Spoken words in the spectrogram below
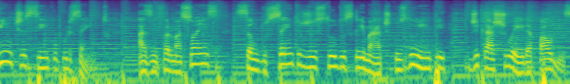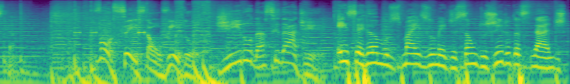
25%. As informações são do Centro de Estudos Climáticos do INPE de Cachoeira Paulista. Você está ouvindo Giro da Cidade. Encerramos mais uma edição do Giro da Cidade.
